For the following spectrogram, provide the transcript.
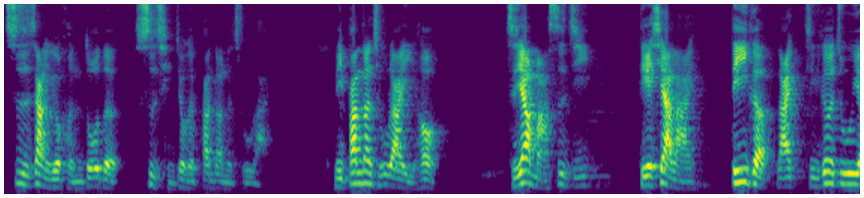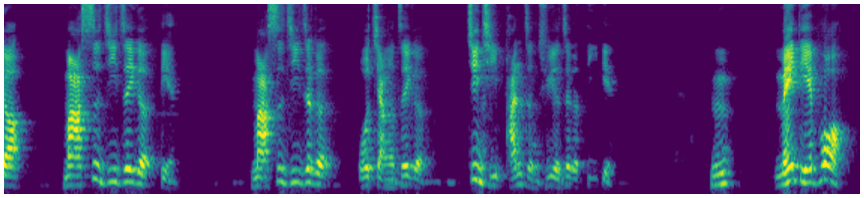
事实上有很多的事情就可以判断的出来。你判断出来以后，只要马士基跌下来，第一个来，请各位注意哦，马士基这个点，马士基这个我讲的这个近期盘整区的这个低点，嗯，没跌破，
